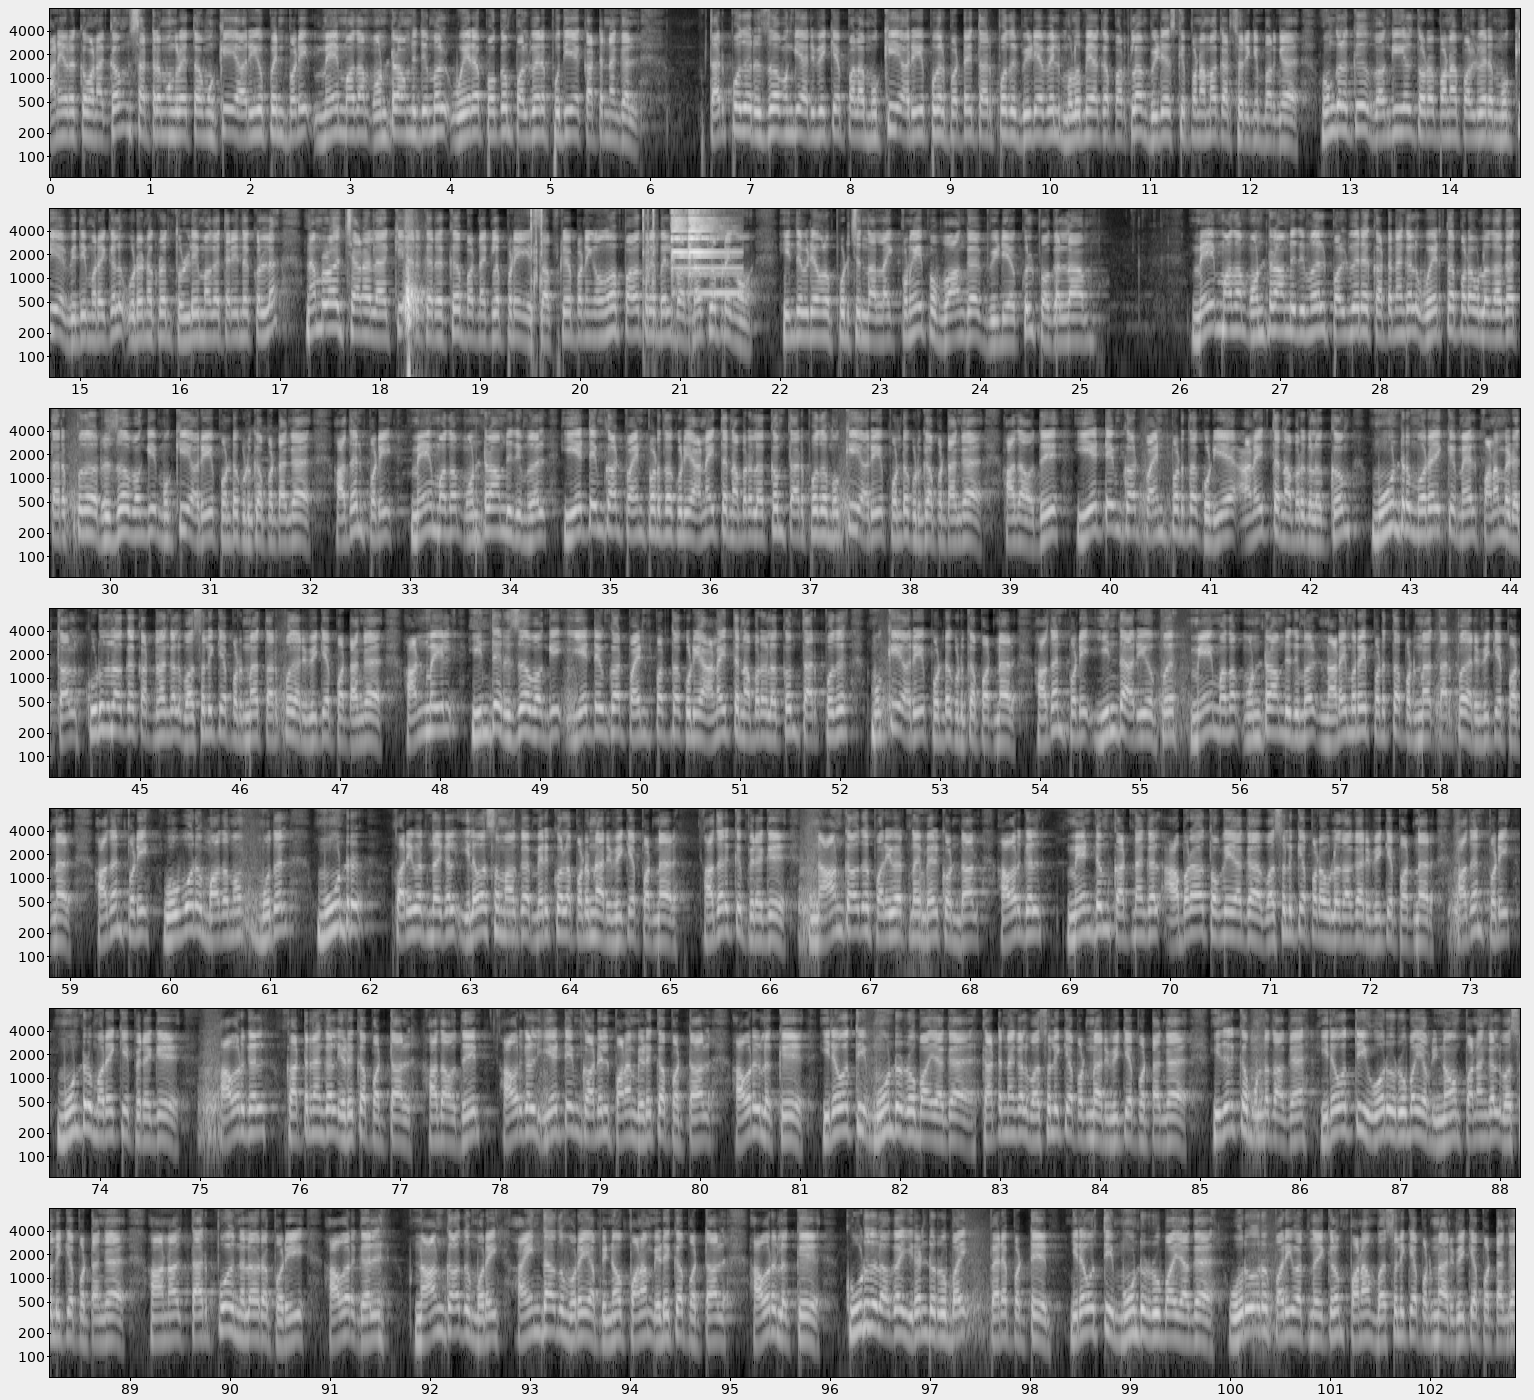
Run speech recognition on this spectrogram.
அனைவருக்கும் வணக்கம். சற்றம் உங்களுடைய முக்கிய அறிவிப்பின்படி மே மாதம் ஒன்றாம் தேதி முதல் உயரப்போகும் பல்வேறு புதிய கட்டணங்கள். தற்போது ரிசர்வ் வங்கி அறிவிக்க பல முக்கிய அறிவிப்புகள் பற்றி தற்போது வீடியோவில் முழுமையாக பார்க்கலாம். வீடியோ ஸ்கிப் பண்ணாமல் கடைசி வரைக்கும் பாருங்கள் உங்களுக்கு வங்கிகள் தொடர்பான பல்வேறு முக்கிய விதிமுறைகள் உடனுக்குடன் துல்லியமாக தெரிந்து கொள்ள நம்மளோட சேனலை கீழே இருக்கிற இருக்க பட்டனை கிளிக் பண்ணி சப்ஸ்கிரைப் பண்ணிக்கோங்க. பக்கத்தில் பெல் பட்டனை கிளிக் பண்ணிக்கோங்க. இந்த வீடியோ உங்களுக்கு பிடிச்சிருந்தா லைக் பண்ணுங்கள் இப்போ வாங்க வீடியோக்குள் போகலாம். மே மாதம் ஒன்றாம் தேதி முதல் பல்வேறு கட்டணங்கள் உயர்த்தப்பட உள்ளதாக தற்போது ரிசர்வ் வங்கி முக்கிய அறிவிப்பு ஒன்று கொடுக்கப்பட்டாங்க. அதன்படி மே மாதம் ஒன்றாம் தேதி முதல் ஏடிஎம் கார்டு பயன்படுத்தக்கூடிய அனைத்து நபர்களுக்கும் தற்போது முக்கிய அறிவிப்பு ஒன்று கொடுக்கப்பட்டாங்க. அதாவது ஏடிஎம் கார்டு பயன்படுத்தக்கூடிய அனைத்து நபர்களுக்கும் மூன்று முறைக்கு மேல் பணம் எடுத்தால் கூடுதலாக கட்டணங்கள் வசூலிக்கப்படும் என தற்போது அறிவிக்கப்பட்டாங்க. அண்மையில் இந்த ரிசர்வ் வங்கி ஏடிஎம் கார்டு பயன்படுத்தக்கூடிய அனைத்து நபர்களுக்கும் தற்போது முக்கிய அறிவிப்பு ஒன்று கொடுக்கப்பட்டனர். அதன்படி இந்த அறிவிப்பு மே மாதம் ஒன்றாம் தேதி முதல் நடைமுறைப்படுத்தப்படும் தற்போது அறிவிக்கப்பட்டனர். அதன்படி ஒவ்வொரு மாதமும் முதல் மூன்று பரிவர்த்தனைகள் இலவசமாக மேற்கொள்ளப்படும் என அறிவிக்கப்பட்டனர். அதற்கு பிறகு நான்காவது பரிவர்த்தனை மேற்கொண்டால் அவர்கள் மீண்டும் கட்டணங்கள் அபராத தொகையாக வசூலிக்கப்பட உள்ளதாக அறிவிக்கப்பட்டனர். அதன்படி மூன்று முறைக்கு பிறகு அவர்கள் கட்டணங்கள் எடுக்கப்பட்டால் அதாவது அவர்கள் ஏடிஎம் கார்டில் பணம் எடுக்கப்பட்டால் அவர்களுக்கு இருபத்தி மூன்று ரூபாயாக கட்டணங்கள் வசூலிக்கப்படும் அறிவிக்கப்பட்டாங்க. இதற்கு முன்னதாக இருபத்தி ஒரு ரூபாய் அப்படின்னும் பணங்கள் வசூலிக்கப்பட்டாங்க. ஆனால் தற்போது நிலவரப்படி அவர்கள் நான்காவது முறை ஐந்தாவது முறை அப்படின்னோ பணம் எடுக்கப்பட்டால் அவர்களுக்கு கூடுதலாக இரண்டு ரூபாய் பெறப்பட்டு இருபத்தி மூன்று ரூபாயாக ஒரு ஒரு பரிவர்த்தனைக்கும் பணம் வசூலிக்கப்படும் அறிவிக்கப்பட்டாங்க.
